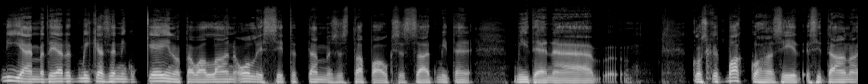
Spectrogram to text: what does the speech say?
Niin, ja en mä tiedä, että mikä se niinku keino tavallaan olisi sitten tämmöisessä tapauksessa, että miten, miten ää, koska pakkohan siitä, sitä on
